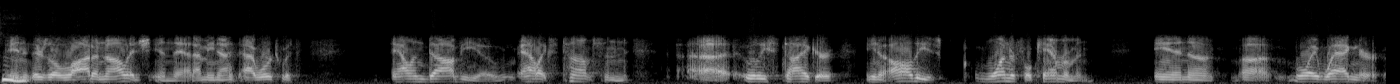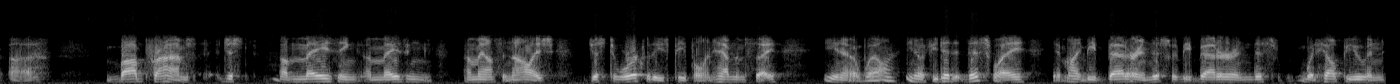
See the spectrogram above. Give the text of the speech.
hmm. and there's a lot of knowledge in that. I mean, I, I worked with Allen Daviau, Alex Thompson, uh, Uli Steiger, you know, all these wonderful cameramen, and uh, uh, Roy Wagner, uh, Bob Primes, just amazing, amazing amounts of knowledge just to work with these people and have them say, you know, well, you know, if you did it this way, it might be better, and this would be better, and this would help you, and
